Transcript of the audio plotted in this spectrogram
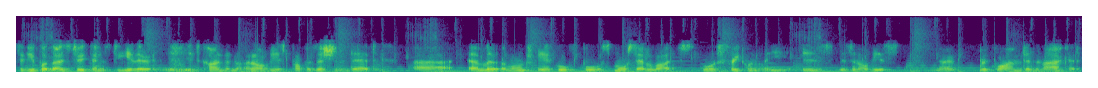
So if you put those two things together, it, it's kind of an, obvious proposition that uh, a, launch vehicle for small satellites launched frequently is, is an obvious you know requirement in the market.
